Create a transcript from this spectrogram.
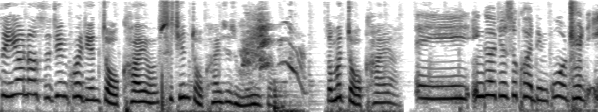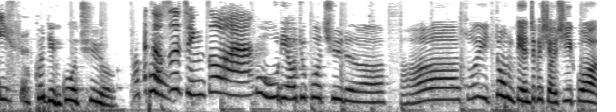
怎样让时间快点走开哦？时间走开是什么意思啊？怎么走开啊？诶、欸，应该就是快点过去的意思。快点过去哦！啊，找事情做啊！不无聊就过去了啊！啊，所以重点这个小西瓜，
